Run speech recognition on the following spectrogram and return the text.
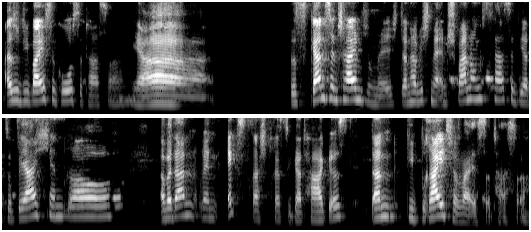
Also die weiße große Tasse. Ja. Das ist ganz entscheidend für mich. Dann habe ich eine Entspannungstasse, die hat so Bärchen drauf. Aber dann, wenn ein extra stressiger Tag ist, dann die breite weiße Tasse.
